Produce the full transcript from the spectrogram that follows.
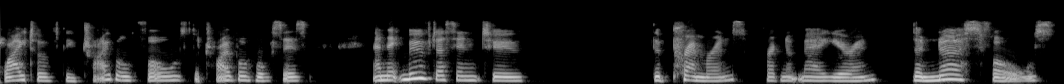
plight of the tribal foals, the tribal horses, and it moved us into the Premarins, pregnant mare urine, the nurse foals,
